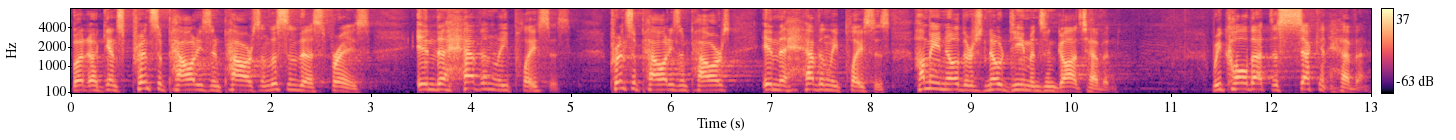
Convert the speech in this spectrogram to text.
but against principalities and powers. And listen to this phrase in the heavenly places. Principalities and powers in the heavenly places. How many know there's no demons in God's heaven? We call that the second heaven.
